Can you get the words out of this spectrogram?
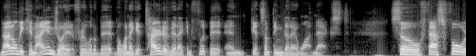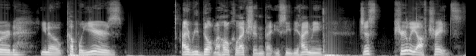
not only can I enjoy it for a little bit, but when I get tired of it, I can flip it and get something that I want next. So fast forward, you know, a couple years, I rebuilt my whole collection that you see behind me just purely off trades.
